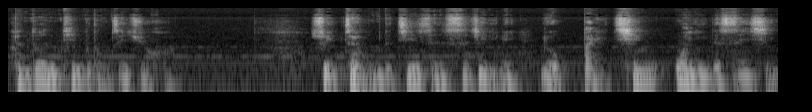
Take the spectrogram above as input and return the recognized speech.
很多人听不懂这句话，所以在我们的精神世界里面有百千万亿的身形，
